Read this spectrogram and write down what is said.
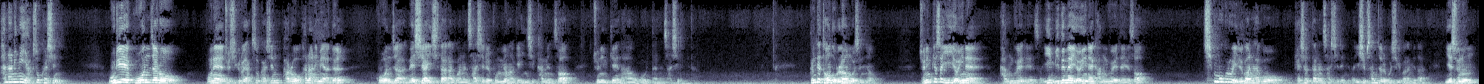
하나님이 약속하신 우리의 구원자로 보내 주시기로 약속하신 바로 하나님의 아들 구원자 메시아이시다라고 하는 사실을 분명하게 인식하면서 주님께 나아오고 있다는 사실입니다. 그런데 더 놀라운 것은요. 주님께서 이 여인의 간구에 대해서, 이 믿음의 여인의 간구에 대해서 침묵으로 일관하고 계셨다는 사실입니다. 23절을 보시기 바랍니다. 예수는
